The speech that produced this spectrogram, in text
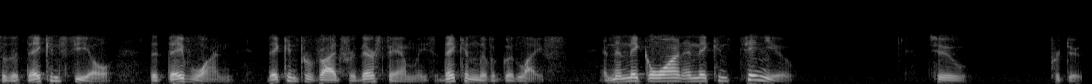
so that they can feel that they've won, they can provide for their families, they can live a good life. And then they go on and they continue to produce.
